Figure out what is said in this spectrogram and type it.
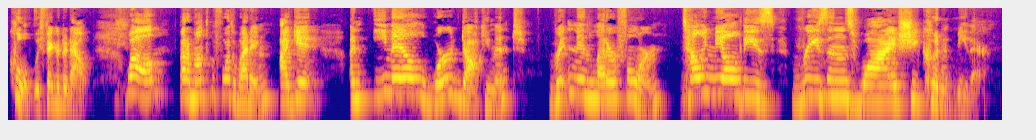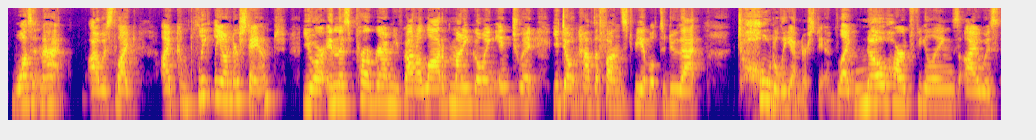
Cool. We figured it out. Well, about a month before the wedding, I get an email Word document written in letter form telling me all these reasons why she couldn't be there. Wasn't mad. I was like, I completely understand. You are in this program, you've got a lot of money going into it, you don't have the funds to be able to do that. Totally understand. Like, no hard feelings. I was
